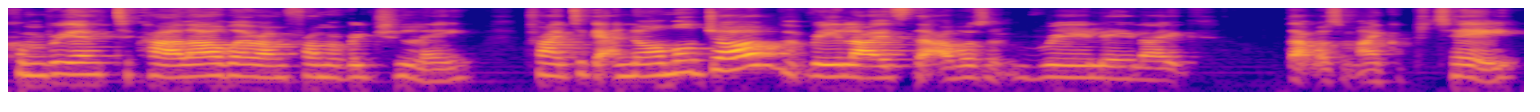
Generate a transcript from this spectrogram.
Cumbria, to Carlisle, where I'm from originally. Tried to get a normal job, but realized that I wasn't really like that wasn't my cup of tea.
